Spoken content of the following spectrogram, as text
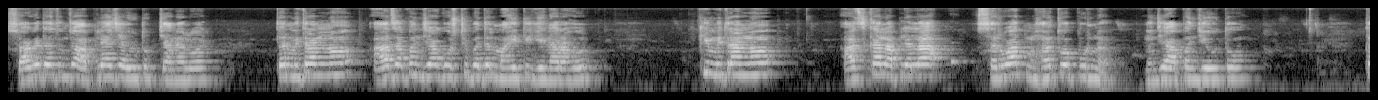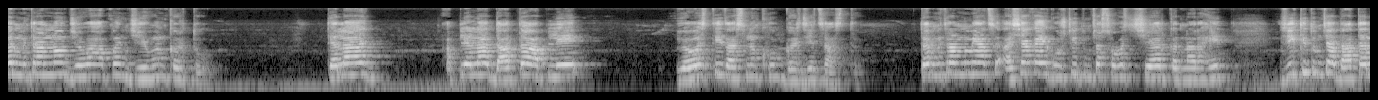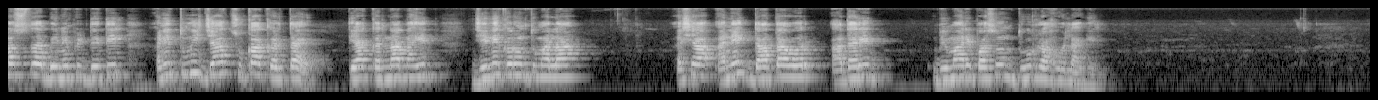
स्वागत आहे तुमचं आपल्याच या यूट्यूब चॅनलवर तर मित्रांनो आज आपण ज्या गोष्टीबद्दल माहिती घेणार आहोत की मित्रांनो आजकाल आपल्याला सर्वात महत्त्वपूर्ण म्हणजे आपण जेवतो. तर मित्रांनो जेव्हा आपण जेवण करतो त्याला आपल्याला दातं आपले व्यवस्थित असणं खूप गरजेचं असतं. तर मित्रांनो मी आज अशा काही गोष्टी तुमच्यासोबत शेअर करणार आहेत जे की तुमच्या दाताला सुद्धा बेनिफिट देतील आणि तुम्ही ज्या चुका करताय त्या करणार नाहीत. जेणेकरून तुम्हाला अशा अनेक दातावर आधारित बिमारीपासून दूर राहावं लागेल.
